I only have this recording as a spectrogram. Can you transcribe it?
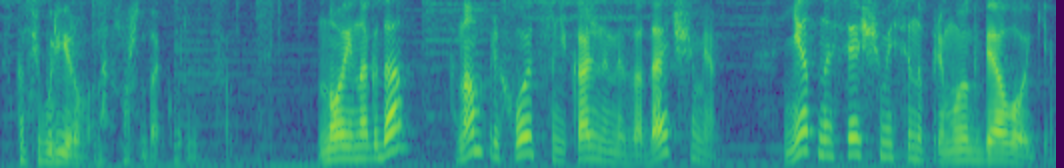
сконфигурировано, можно так выразиться. Но иногда к нам приходят с уникальными задачами, не относящимися напрямую к биологии.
